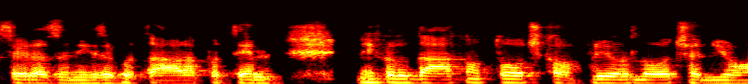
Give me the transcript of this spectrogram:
seveda za njih zagotavlja potem neko dodatno točko pri odločanju.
